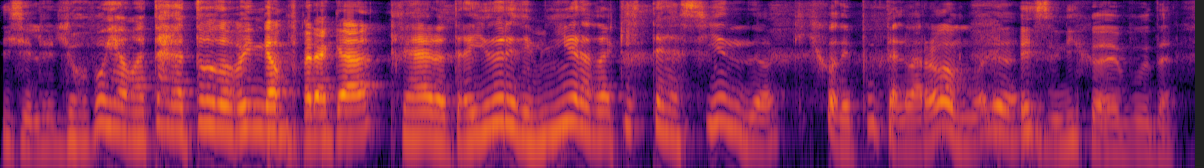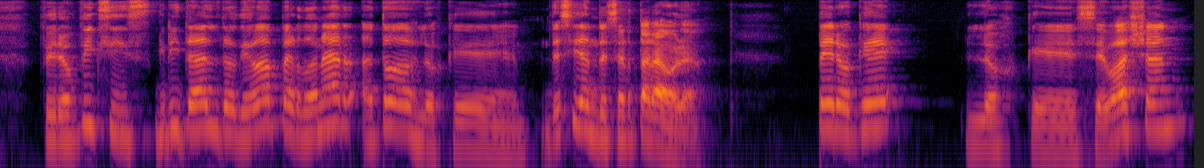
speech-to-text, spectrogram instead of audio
dice, los voy a matar a todos, vengan para acá. Claro, traidores de mierda, ¿qué están haciendo? ¿Qué hijo de puta el barbón, boludo? Es un hijo de puta. Pero Pixis grita alto que va a perdonar a todos los que decidan desertar ahora. Pero que los que se vayan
